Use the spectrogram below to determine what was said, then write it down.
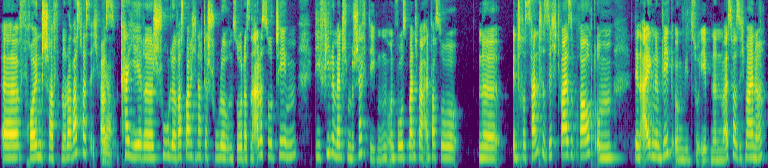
äh, Freundschaften oder was weiß ich was, ja. Karriere, Schule, was mache ich nach der Schule und so. Das sind alles so Themen, die viele Menschen beschäftigen und wo es manchmal einfach so eine interessante Sichtweise braucht, um den eigenen Weg irgendwie zu ebnen. Weißt du, was ich meine?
